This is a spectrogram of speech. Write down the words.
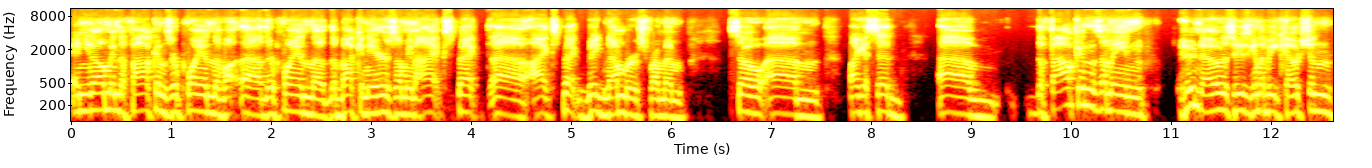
And you know, I mean, the Falcons are playing the uh, they're playing the the Buccaneers. I mean, I expect uh, I expect big numbers from him. So, um, like I said, um, the Falcons. I mean, who knows who's going to be coaching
